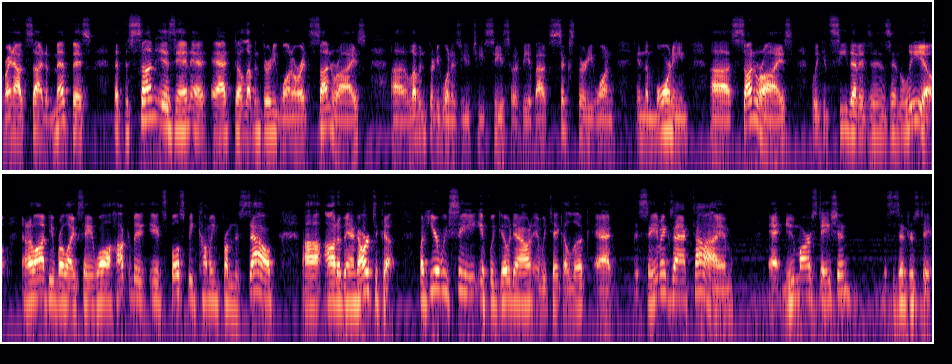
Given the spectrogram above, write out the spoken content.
right outside of Memphis, that the sun is in at, at 11:31 or at sunrise. Uh, 11:31 is UTC, so it'd be about 6:31 in the morning. Uh, sunrise. We can see that it is in Leo. And a lot of people are like saying, "Well, how come it, it's supposed to be coming from the south, uh, out of Antarctica?" But here we see, if we go down and we take a look at the same exact time at Neumayer Station. This is interesting.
